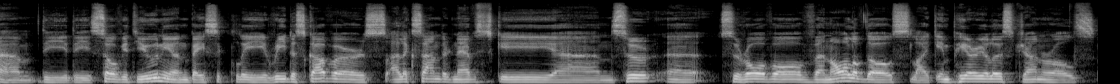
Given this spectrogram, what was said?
um, the the Soviet Union basically rediscovers Alexander Nevsky and Sur, uh, Surovov and all of those like imperialist generals.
